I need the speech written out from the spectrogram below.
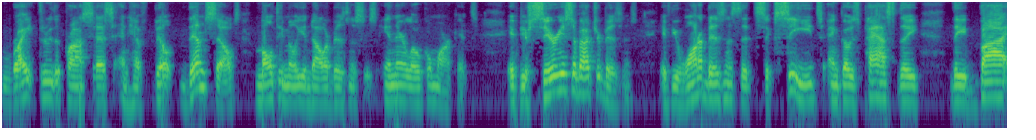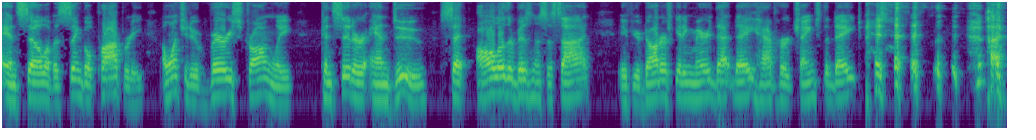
right through the process and have built themselves multi-million dollar businesses in their local markets. If you're serious about your business, if you want a business that succeeds and goes past the, the buy and sell of a single property, I want you to very strongly consider and do set all other business aside. If your daughter's getting married that day, have her change the date. I,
